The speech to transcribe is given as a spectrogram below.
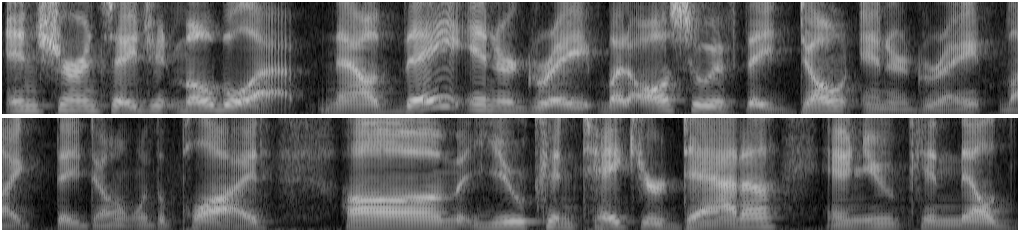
Insurance Agent mobile app. Now they integrate, but also if they don't integrate, like they don't with Applied, um, you can take your data and you can they'll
